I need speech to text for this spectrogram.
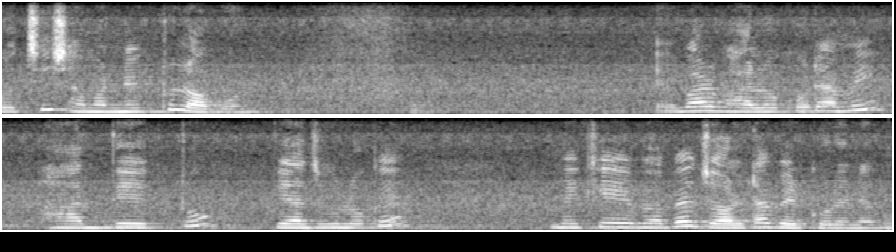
করছি সামান্য একটু লবণ। এবার ভালো করে আমি হাত দিয়ে একটু পেঁয়াজগুলোকে মেখে এভাবে জলটা বের করে নেব।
